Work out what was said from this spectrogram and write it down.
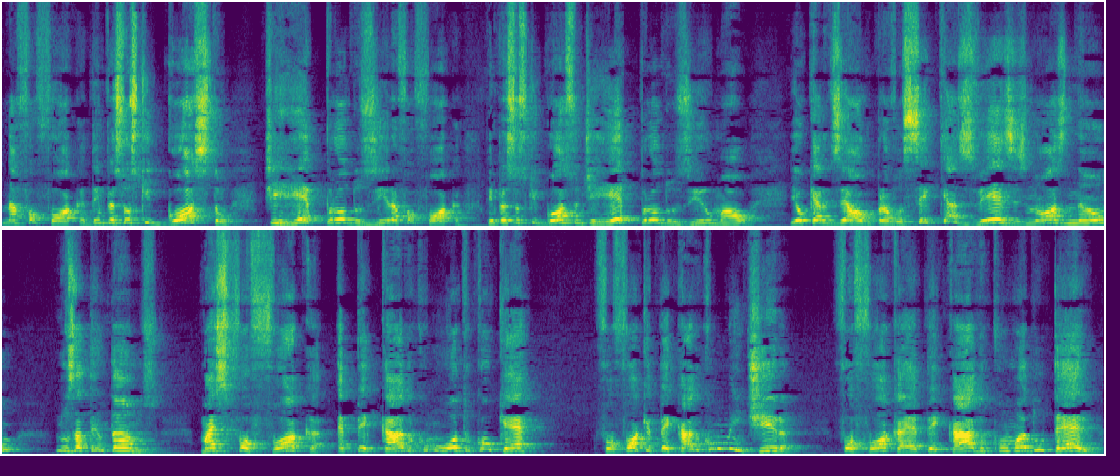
na fofoca. Tem pessoas que gostam de reproduzir a fofoca. Tem pessoas que gostam de reproduzir o mal. E eu quero dizer algo para você que às vezes nós não nos atentamos. Mas fofoca é pecado como outro qualquer. Fofoca é pecado como mentira. Fofoca é pecado como adultério.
